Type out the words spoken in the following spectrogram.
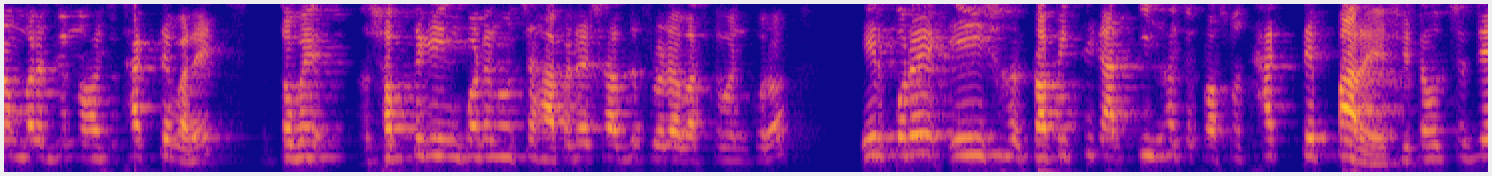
নম্বরের জন্য হয়তো থাকতে পারে। তবে সব থেকে ইম্পর্টেন্ট হচ্ছে হাফ সাহায্যে ফ্লোরা বাস্তবায়ন করো। এরপরে এই টপিক থেকে আর কি হয়তো প্রশ্ন থাকতে পারে, সেটা হচ্ছে যে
